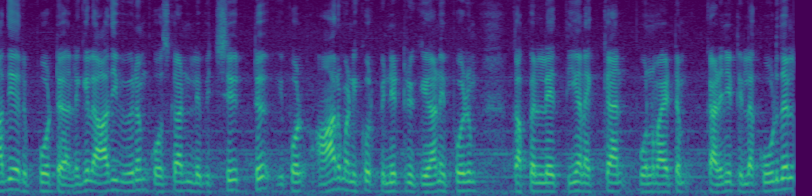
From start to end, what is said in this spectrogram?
ആദ്യ റിപ്പോർട്ട് അല്ലെങ്കിൽ ആദ്യ വിവരം കോസ്റ്റ് ഗാർഡിന് ലഭിച്ചിട്ട് ഇപ്പോൾ ആറ് മണിക്കൂർ പിന്നിട്ടിരിക്കുകയാണ്. ഇപ്പോഴും കപ്പലിലെ തീ അണയ്ക്കാൻ പൂർണമായിട്ടും കഴിഞ്ഞിട്ടില്ല. കൂടുതൽ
